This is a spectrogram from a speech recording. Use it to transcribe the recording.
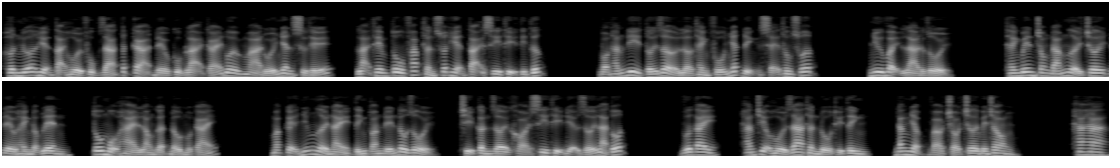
Hơn nữa hiện tại hồi phục giả tất cả đều cụp lại cái đuôi mà đối nhân xử thế, lại thêm tô pháp thần xuất hiện tại si thị tin tức. Bọn hắn đi tới giờ lờ thành phố nhất định sẽ thông suốt. Như vậy là được rồi. Thành bên trong đám người chơi đều hành động lên, tô mộ hài lòng gật đầu một cái. Mặc kệ những người này tính toán đến đâu rồi, chỉ cần rời khỏi si thị địa giới là tốt. Vươn tay, hắn triệu hồi ra thần đồ thủy tinh, đăng nhập vào trò chơi bên trong. Ha ha.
